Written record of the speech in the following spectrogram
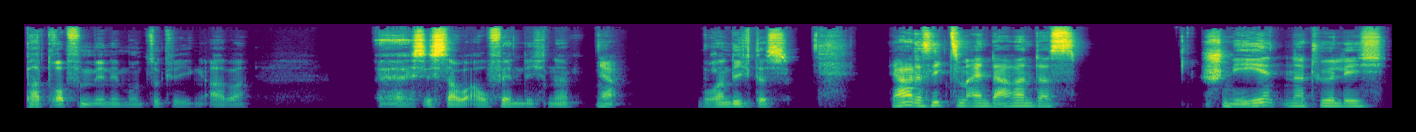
paar Tropfen in den Mund zu kriegen, aber äh, es ist sau aufwendig, ne? Ja. Woran liegt es? Ja, das liegt zum einen daran, dass Schnee natürlich,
